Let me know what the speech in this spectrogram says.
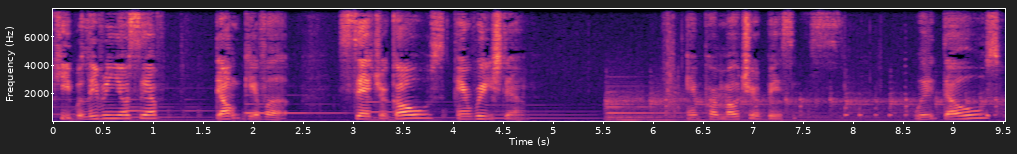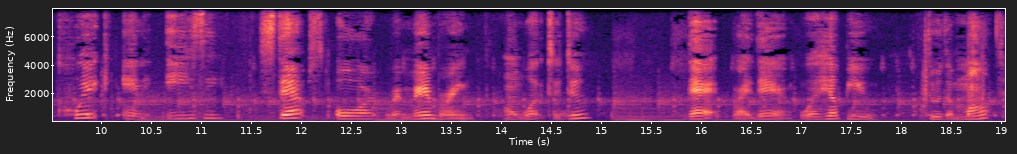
keep believing in yourself, don't give up. Set your goals and reach them. And promote your business. With those quick and easy steps or remembering on what to do, that right there will help you through the month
